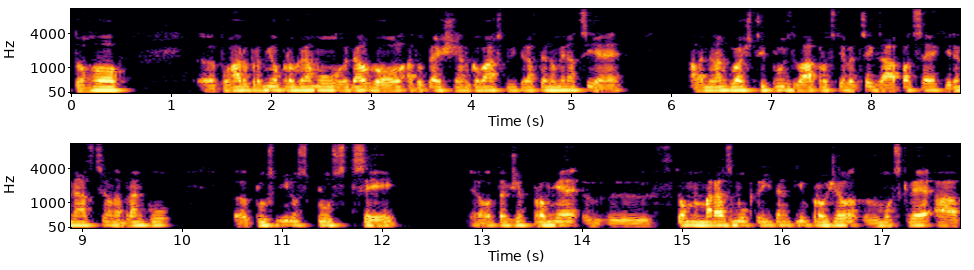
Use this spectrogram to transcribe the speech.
toho poháru prvního programu dal gól a to též Jan který teda v té nominaci je, ale Milan Gulaš 3 plus 2 prostě ve třech zápasech, 11 střel na branku, plus minus plus 3, Jo, takže pro mě eh, v tom marazmu, který ten tým prožil v Moskvě a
